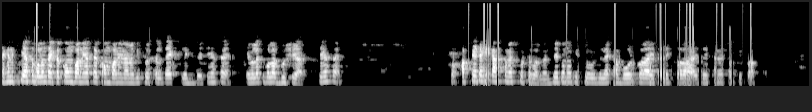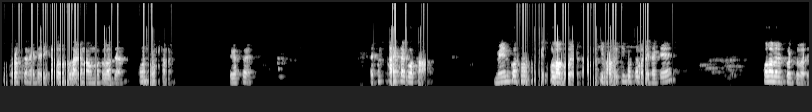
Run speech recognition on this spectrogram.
এখানে কি আছে বলেন তো? একটা কোম্পানি আছে কোম্পানির নামে কিছু একটা ট্যাক্স লিখবে, ঠিক আছে? এগুলোকে বলা বুশিয়ার, ঠিক আছে? তো আপনি এটাকে কাস্টমাইজ করতে পারবেন, যে কোনো কিছু লেখা বোল্ড করা ইটালিক করা, এই যে এখানে সব কিছু আছে। বুঝতে পারছেন? এটা এই কালার লাগে না, অন্য কালার দেন, কোন সমস্যা নেই, ঠিক আছে? এখন আরেকটা কথা মেইন কথা হচ্ছে কোলাবোরেট আমরা কীভাবে কি করতে পারি এটাকে? কোলাবোরেট করতে পারি।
